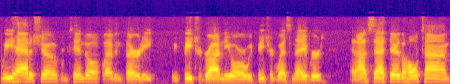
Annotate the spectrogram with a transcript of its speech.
we had a show from 10 to 11:30. We featured Rodney Orr, we featured Wes Neighbors, and I sat there the whole time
